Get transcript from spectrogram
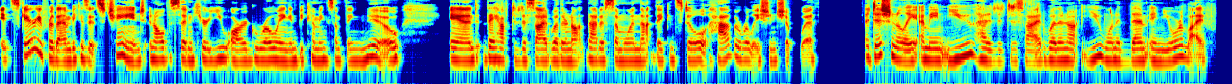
it's scary for them because it's change. And all of a sudden, here you are growing and becoming something new. And they have to decide whether or not that is someone that they can still have a relationship with. Additionally, I mean, you had to decide whether or not you wanted them in your life,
